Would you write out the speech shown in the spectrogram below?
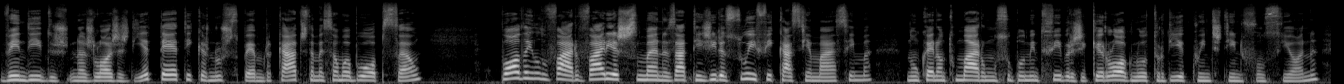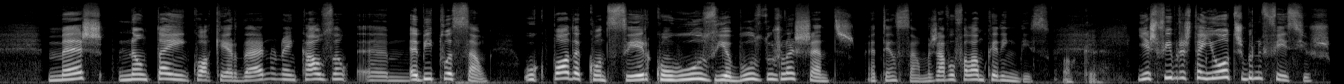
vendidos nas lojas dietéticas, nos supermercados, também são uma boa opção. Podem levar várias semanas a atingir a sua eficácia máxima. Não queiram tomar um suplemento de fibras e querer logo no outro dia que o intestino funcione, mas não têm qualquer dano nem causam hum, habituação o que pode acontecer com o uso e abuso dos laxantes. Atenção, mas já vou falar um bocadinho disso. Okay. E as fibras têm outros benefícios,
